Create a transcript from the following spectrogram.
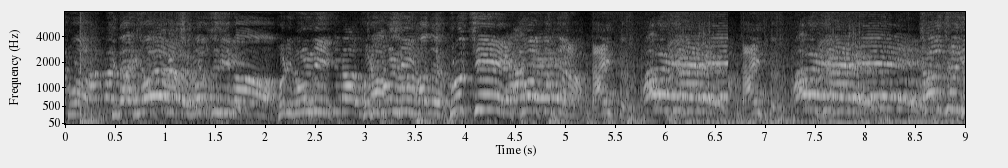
좋아. 기다리지 마. 신경 쓰지 마. 허리 멀리. 허리 자, 멀리. 지금. 그렇지. 그만 떴잖아. 나이스. 나이스. 천천히.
